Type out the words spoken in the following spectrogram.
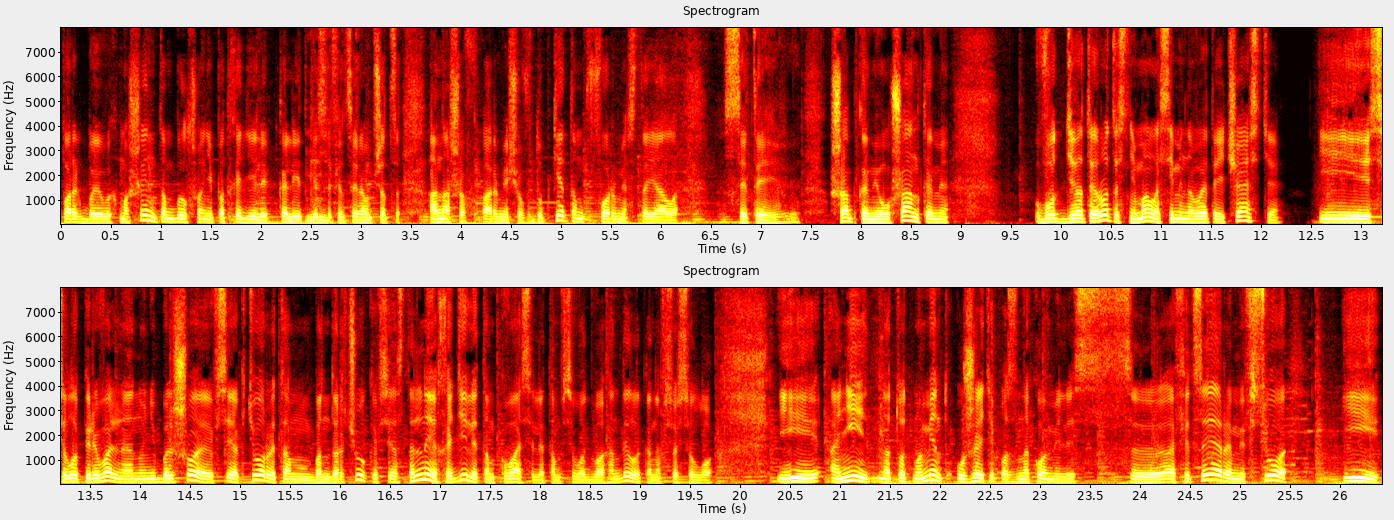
парк боевых машин там был, что они подходили к калитке с Мгм. офицером общаться, а наша армия еще в дубке там в форме стояла с этой шапками, ушанками. Вот 9 рота снималась именно в этой части. И село Перевальное, оно небольшое, все актеры, там Бондарчук и все остальные ходили, там квасили, там всего два гандылока на все село. И они на тот момент уже типа знакомились с э, офицерами, все. И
